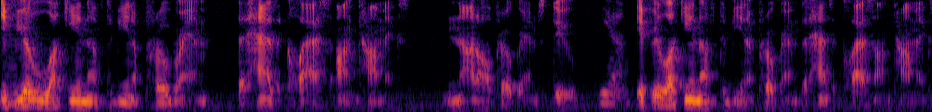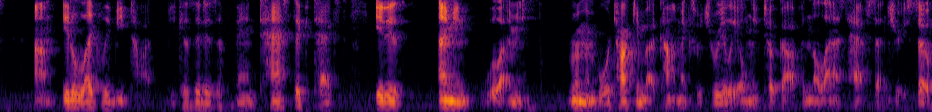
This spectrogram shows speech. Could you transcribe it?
if you're mm. lucky enough to be in a program that has a class on comics, not all programs do. Yeah. If you're lucky enough to be in a program that has a class on comics, um, it'll likely be taught because it is a fantastic text. It is, I mean, well, I mean, remember we're talking about comics which really only took off in the last half century so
